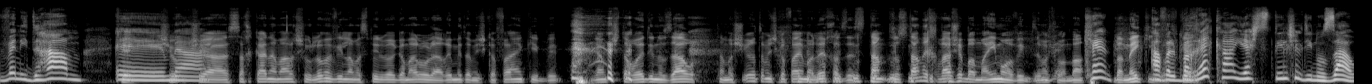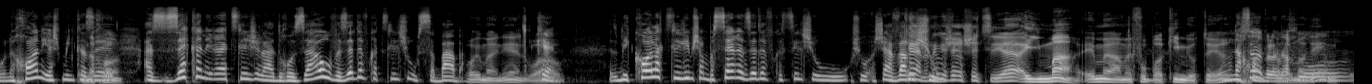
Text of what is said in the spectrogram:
ונדהם כן, אה, כשהוא- מה... כשהשחקן אמר שהוא לא מבין למה ספילברג אמר לו להרים את המשקפיים, כי ב- גם כשאתה רואה דינוזאור, אתה משאיר את המשקפיים עליך, זה סתם- זו סתם מחווה שבמאים אוהבים, זה מה שהוא אמר. כן, ב making. אבל כן. ברקע יש צליל של דינוזאור, נכון? יש מין כזה... נכון. אז זה כנראה הצליל של ההדרוזאור, וזה דווקא צליל שהוא סבבה. אוי, מעניין, וואו. כן. אז מכל הצלילים שם בסרט, זה דווקא צליל שהוא, שהוא, שעבר כן, אישור. אני משער שצלילי האימה הם המפוברקים יותר. נכון. בסדר, אבל אבל מדהים. אנחנו...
